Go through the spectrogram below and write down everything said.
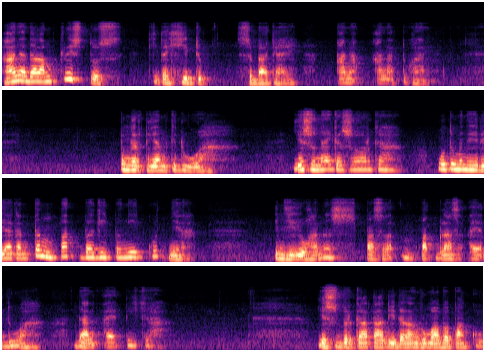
Hanya dalam Kristus kita hidup sebagai anak-anak Tuhan. Pengertian kedua, Yesus naik ke surga untuk menyediakan tempat bagi pengikutnya Injil Yohanes pasal 14 ayat 2 dan ayat 3. Yesus berkata di dalam rumah Bapakku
